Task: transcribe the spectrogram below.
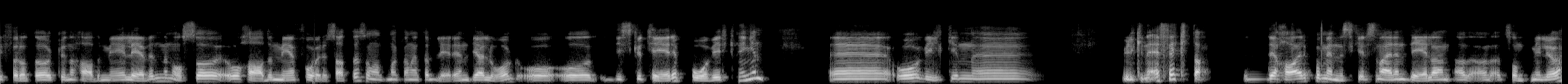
i, forhold til å kunne ha det med eleven, men også å ha det med foresatte, sånn at man kan etablere en dialog og, og diskutere påvirkningen. Eh, og hvilken, eh, hvilken effekt da, det har på mennesker som er en del av, av, av et sånt miljø,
